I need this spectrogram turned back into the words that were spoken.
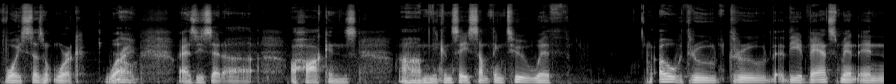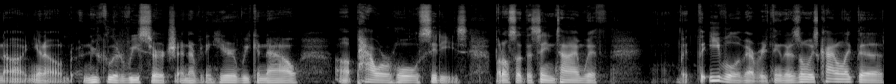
voice doesn't work well. Right. As you said, uh, a Hawkins. Um, you can say something too with oh through through the advancement in uh, you know nuclear research and everything here we can now uh, power whole cities but also at the same time with with the evil of everything. There's always kind of like the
